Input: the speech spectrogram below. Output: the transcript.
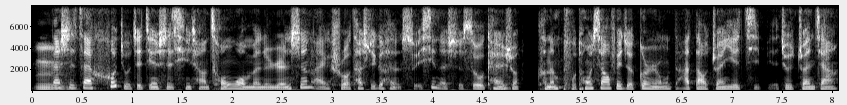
嗯但是在喝酒这件事情上，从我们的人生来说，它是一个很随性的事。所以我看说，可能普通消费者更容易达到专业级别，就是专家，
